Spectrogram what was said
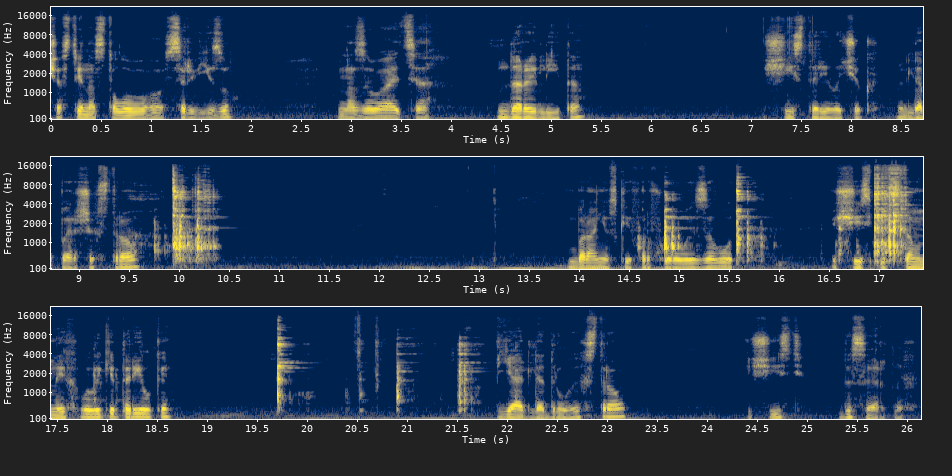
Частина столового сервізу. Називається Дари літа. Шість тарілочок для перших страв. Баранівський фарфоровий завод. Шість підставних великі тарілки. П'ять для других страв і шість десертних.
